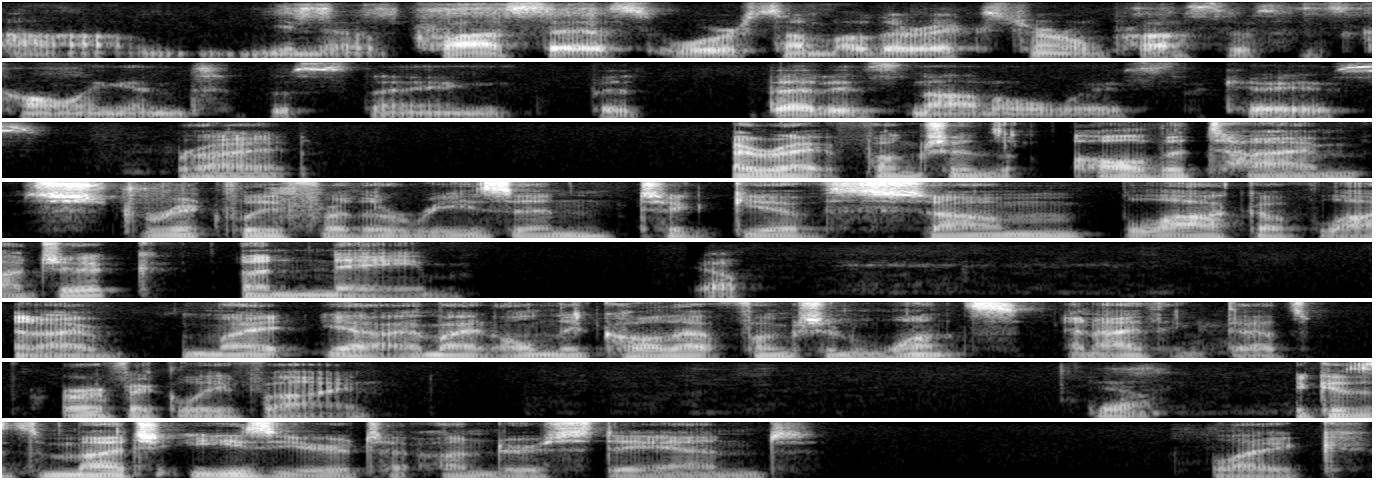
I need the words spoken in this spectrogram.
um, you know process or some other external process that's calling into this thing but that is not always the case right i write functions all the time strictly for the reason to give some block of logic a name Yep. and I might, yeah, I might only call that function once, and I think that's perfectly fine. Yeah. Because it's much easier to understand, like,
